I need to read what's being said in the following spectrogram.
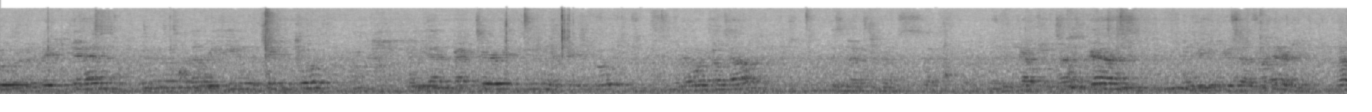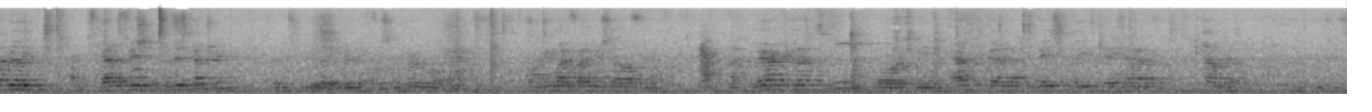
coop in a big can, and then we heated the chicken coop, and we had bacteria eating the chicken coop, and then what comes out? You capture natural gas, and you can use that for energy. Not really that efficient for this country, but it's really good for some third world. So you might find yourself in Latin America or in Africa, and basically they have countdown, which is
